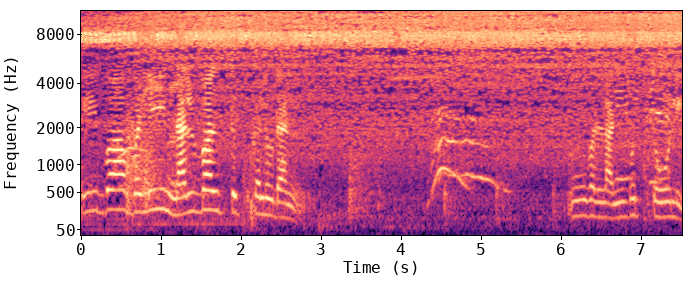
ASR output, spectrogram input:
தீபாவளி நல்வாழ்த்துக்களுடன். உங்கள் அன்பு தோழி.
